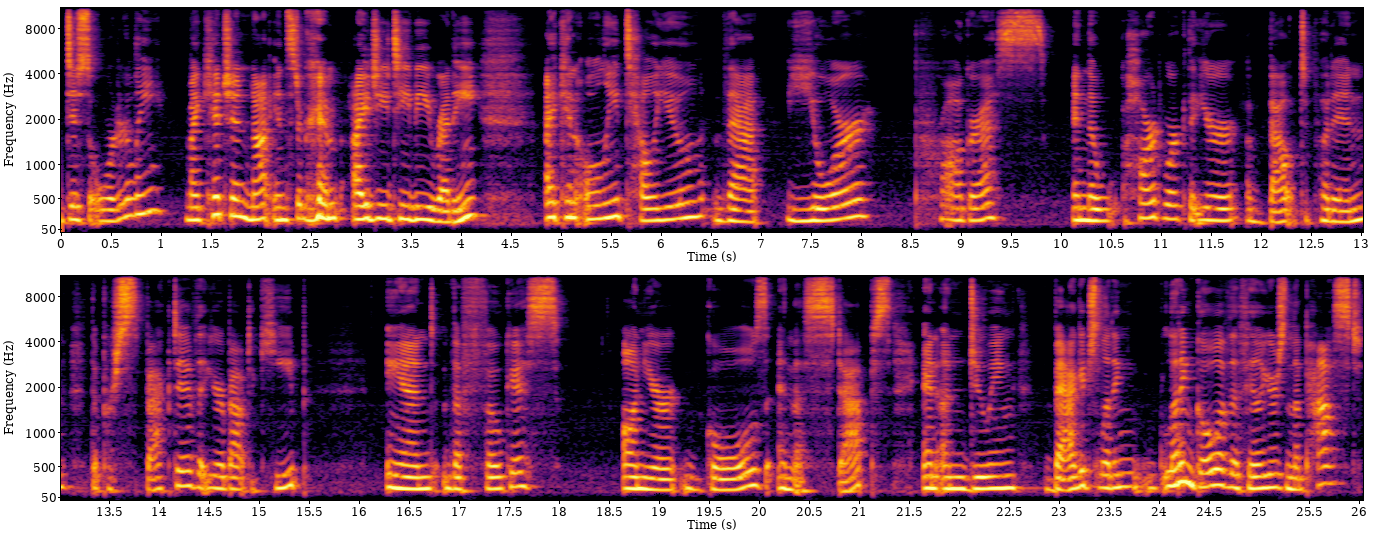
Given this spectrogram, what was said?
disorderly my kitchen not instagram igtv ready i can only tell you that your progress and the hard work that you're about to put in, the perspective that you're about to keep, and the focus on your goals and the steps and undoing baggage letting letting go of the failures in the past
